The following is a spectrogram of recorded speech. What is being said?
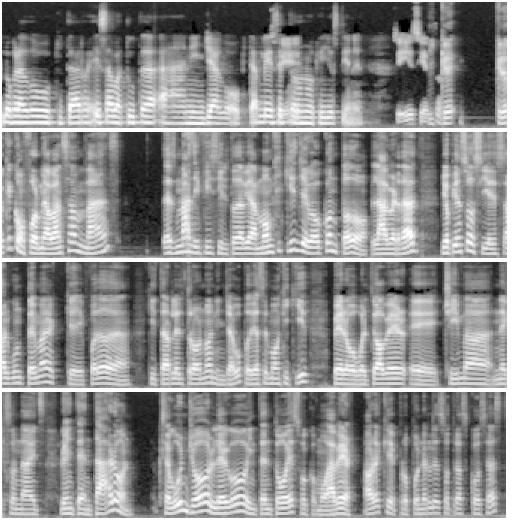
logrado quitar esa batuta a Ninjago o quitarle ese trono que ellos tienen. Sí, es cierto. creo que conforme avanza más, es más difícil todavía. Monkey Kid llegó con todo. La verdad, yo pienso si es algún tema que pueda quitarle el trono a Ninjago, podría ser Monkey Kid, pero volteó a ver eh, Chima, Nexo Knights, lo intentaron. Según yo, Lego intentó eso, como, a ver, ahora hay que proponerles otras cosas,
